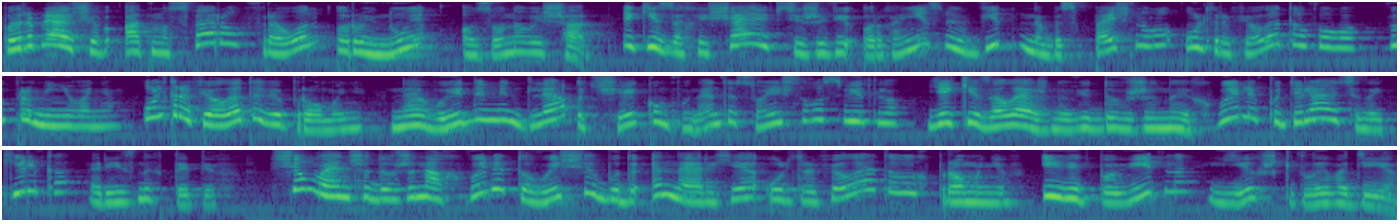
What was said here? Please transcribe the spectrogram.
Потрапляючи в атмосферу, фреон руйнує озоновий шар, який захищає всі живі організми від небезпечного ультрафіолетового випромінювання. Ультрафіолетові промені невидимі для очей компоненти сонячного світла, які залежно від довжини хвилі поділяються на кілька різних типів. Що менша довжина хвилі, то вищою буде енергія ультрафіолетових променів і відповідно їх шкідлива дія.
